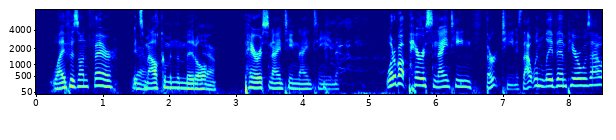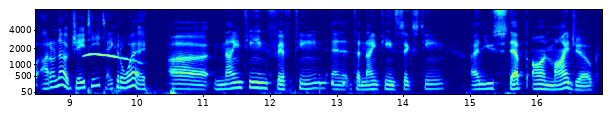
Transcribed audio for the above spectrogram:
Life is unfair. It's Yeah. Malcolm in the Middle. Yeah. Paris 1919. what about Paris 1913? Is that when Les Vampires was out? I don't know. JT, take it away. Uh, 1915 and to 1916, and you stepped on my joke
